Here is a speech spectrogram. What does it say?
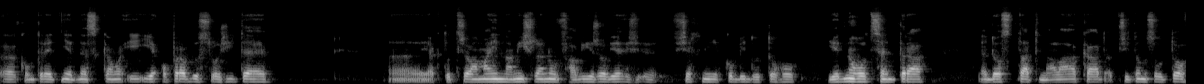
eh, konkrétně dneska je opravdu složité, eh, jak to třeba mají namýšleno v Havířově, všechny jakoby do toho jednoho centra dostat, nalákat. A přitom jsou to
